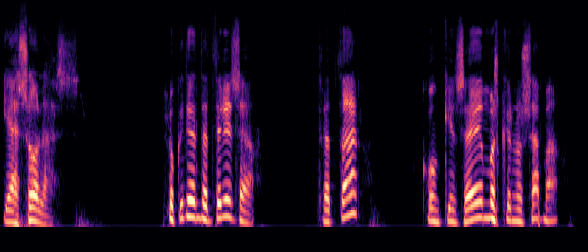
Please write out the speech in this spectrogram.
y a solas. Lo que dice Santa Teresa, tratar con quien sabemos que nos ama,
